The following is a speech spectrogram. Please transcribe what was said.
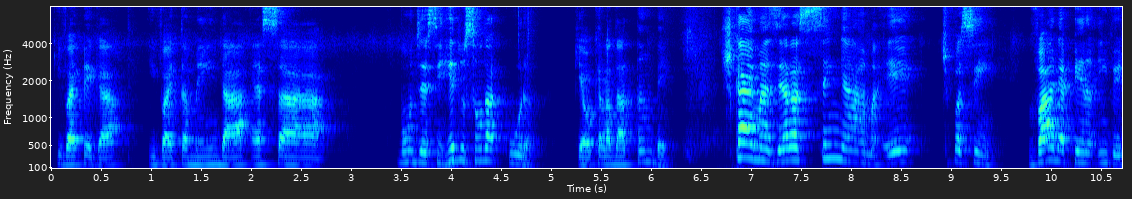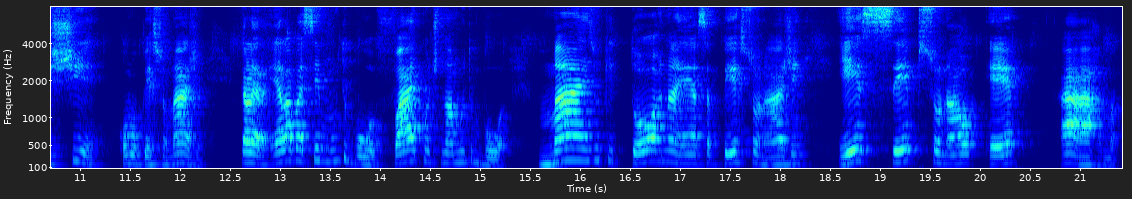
que vai pegar e vai também dar essa, vamos dizer assim, redução da cura, que é o que ela dá também. Sky, mas ela sem arma é, tipo assim, vale a pena investir como personagem? Galera, ela vai ser muito boa, vai continuar muito boa, mas o que torna essa personagem excepcional é a arma.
